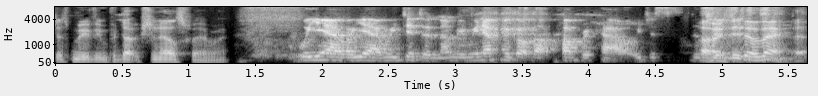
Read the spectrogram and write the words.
just moving production elsewhere, right? Well, yeah, well, yeah, we didn't. I mean, we never got that fabric out. We just oh, it's still there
